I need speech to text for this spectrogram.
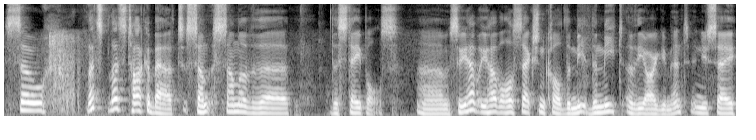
So let's let's talk about some some of the the staples. Um, so you have you have a whole section called the meat the meat of the argument, and you say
